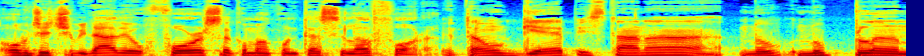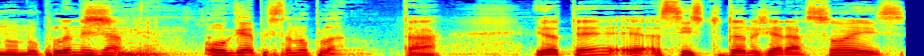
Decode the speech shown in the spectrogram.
objetividade ou força como acontece lá fora. Então o gap está na, no, no plano, no planejamento. Sim, o gap está no plano. Tá. Eu até, assim, estudando gerações,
